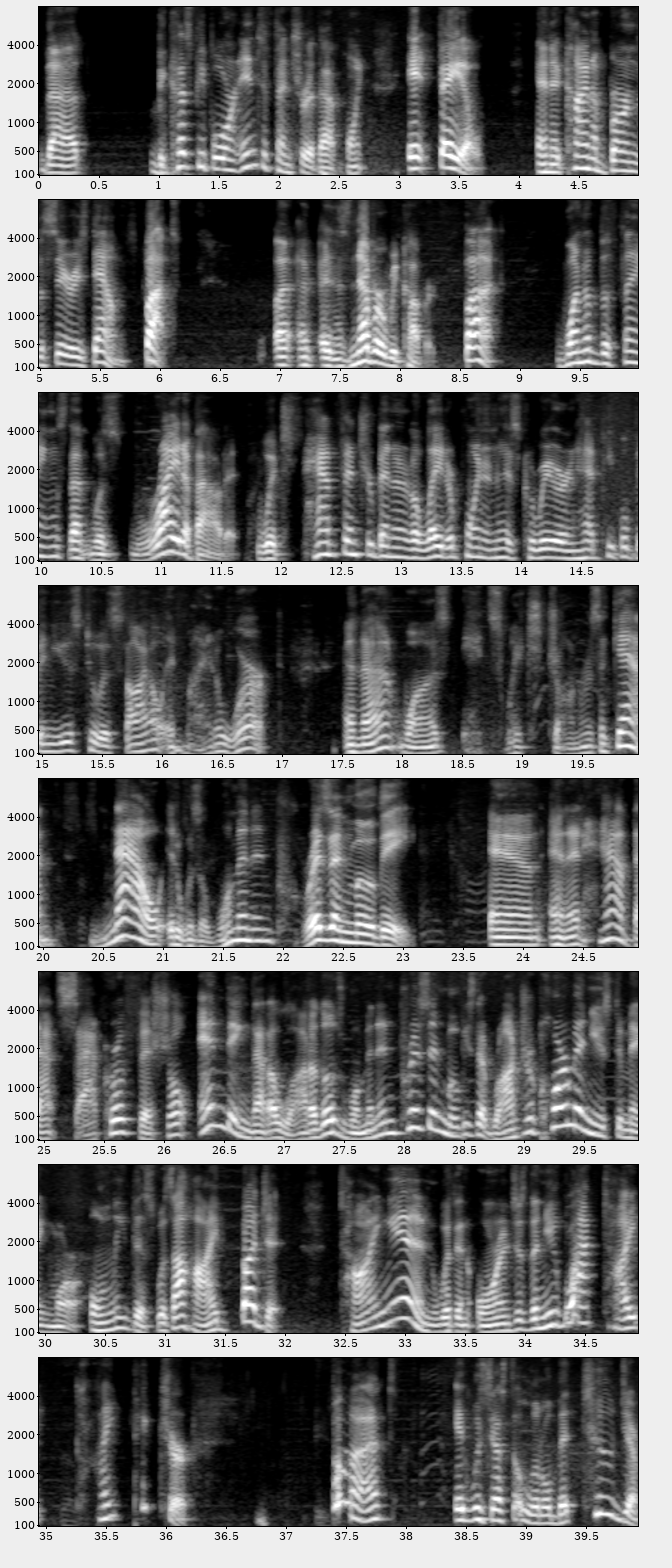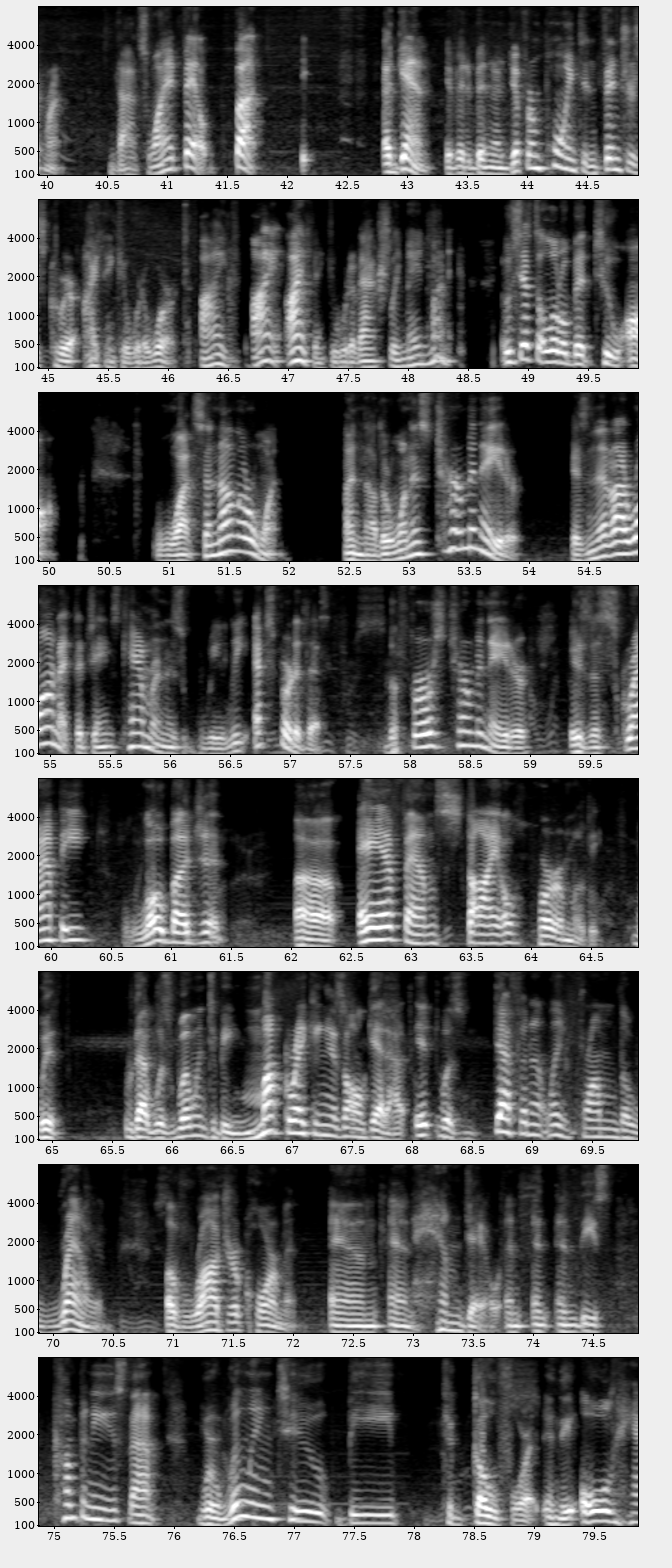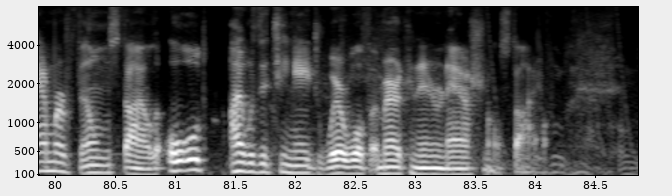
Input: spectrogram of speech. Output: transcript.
that because people weren't into Fincher at that point, it failed and it kind of burned the series down. But uh, it has never recovered. But one of the things that was right about it, which had Fincher been at a later point in his career and had people been used to his style, it might have worked. And that was it switched genres again. Now it was a woman in prison movie. And and it had that sacrificial ending that a lot of those women in prison movies that Roger Corman used to make more. Only this was a high budget, tying in with an orange is the new black type type picture. But it was just a little bit too different. That's why it failed. But again, if it had been a different point in Fincher's career, I think it would have worked. I, I, I think it would have actually made money. It was just a little bit too off. What's another one? Another one is Terminator. Isn't it ironic that James Cameron is really expert at this? The first Terminator is a scrappy, low budget, uh, AFM style horror movie with that was willing to be muckraking as all get out. It was definitely from the realm of Roger Corman and and Hemdale and, and and these companies that were willing to be to go for it in the old Hammer film style, the old I was a teenage werewolf American International style.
